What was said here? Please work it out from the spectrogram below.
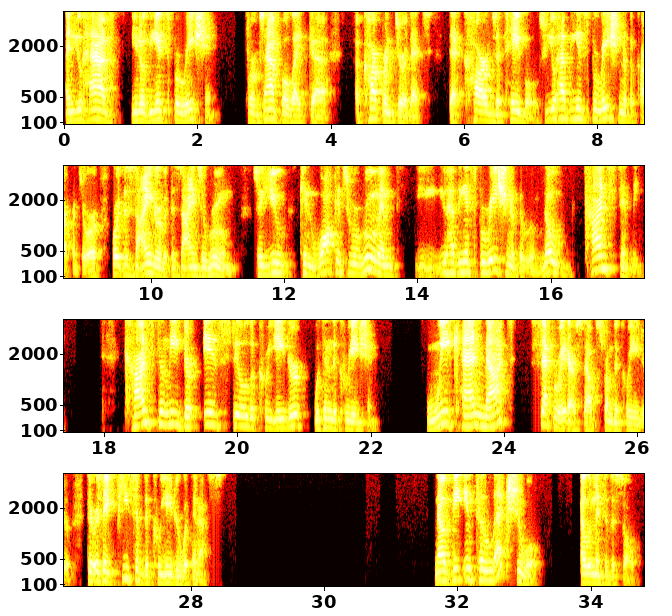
And you have you know the inspiration. For example like uh, a carpenter that's that carves a table. So you have the inspiration of the carpenter or or a designer that designs a room. So you can walk into a room and you have the inspiration of the room. No constantly constantly there is still the creator within the creation We cannot separate ourselves from the Creator. There is a piece of the Creator within us. Now, the intellectual element of the soul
